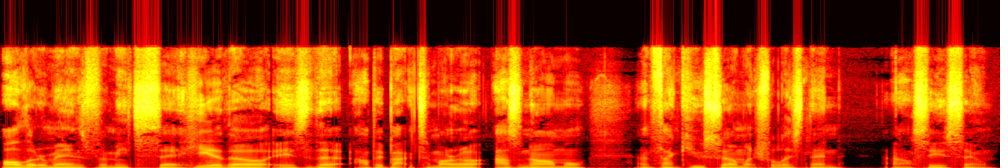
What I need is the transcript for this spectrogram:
All that remains for me to say here though is that I'll be back tomorrow as normal and thank you so much for listening I'll see you soon.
